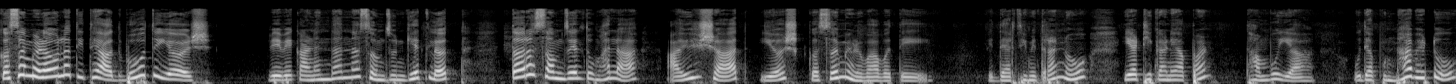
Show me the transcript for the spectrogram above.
कसं मिळवलं तिथे अद्भुत यश? विवेकानंदांना समजून घेतलं तर समजेल तुम्हाला आयुष्यात यश कसं मिळवावं ते. विद्यार्थी मित्रांनो या ठिकाणी आपण थांबूया. उद्या पुन्हा भेटू.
